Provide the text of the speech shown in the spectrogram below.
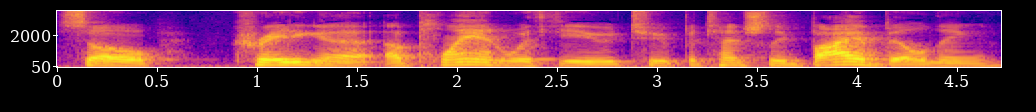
So, creating a, a plan with you to potentially buy a building,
